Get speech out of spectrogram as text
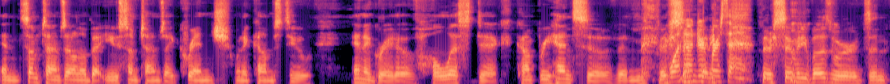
And sometimes, I don't know about you, sometimes I cringe when it comes to integrative, holistic, comprehensive, and there's 100%. So many, there's so many buzzwords. And,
